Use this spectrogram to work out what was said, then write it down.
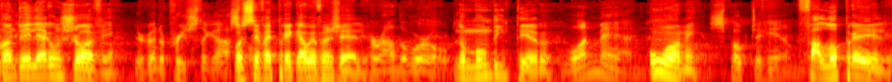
quando ele era um jovem: Você vai pregar o evangelho no mundo inteiro. Um homem spoke to him, falou para ele,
